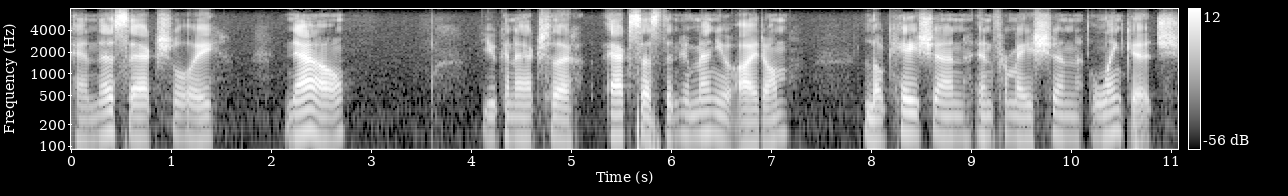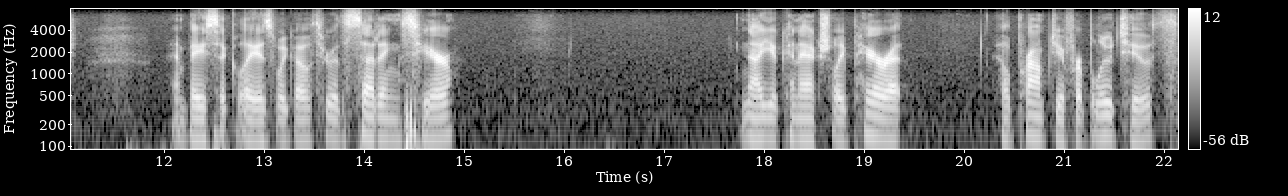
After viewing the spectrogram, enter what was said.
And this actually, now you can actually access the new menu item, location, information, linkage, and basically, as we go through the settings here, now you can actually pair it. It'll prompt you for Bluetooth.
